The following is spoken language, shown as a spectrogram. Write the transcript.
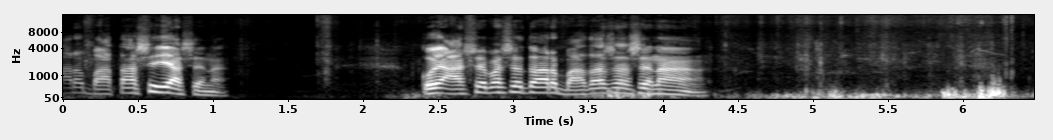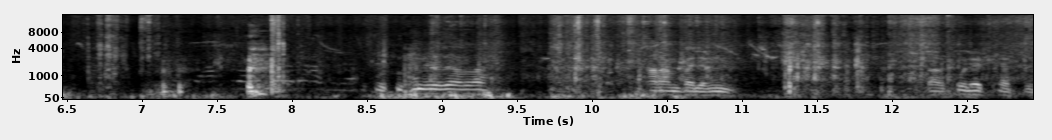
আর বাতাসই আসে না। কই আশেপাশে তো আর বাতাস আসে না ওখানে আরাম পাইলাম তারপরে খেতে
